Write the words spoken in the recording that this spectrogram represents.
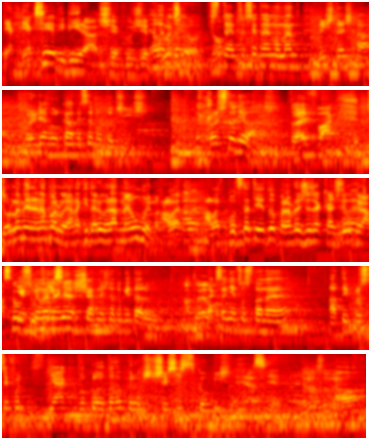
jak, jak si je vybíráš, jako, že Hele, podle to, čeho? to, to je přesně ten moment, když jdeš a projde holka a ty se otočíš. Proč to děláš? To je fakt. Tohle mi nenapadlo, já na kytaru hrát neumím, ale, ale, ale v podstatě je to pravda, že za každou krásnou Jakmile sukní na se... šahneš na tu kytaru, A to je tak ono. se něco stane a ty prostě furt nějak okolo toho kroužíš, až si skoupíš. Ne? Jasně, rozumím. No,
